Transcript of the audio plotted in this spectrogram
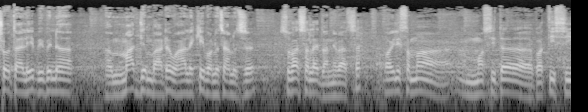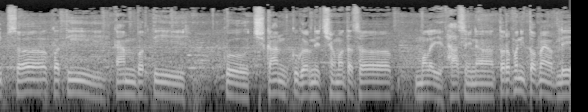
श्रोताले विभिन्न माध्यमबाट उहाँले के भन्न चाहनुहुन्छ सर? सुभाष सरलाई धन्यवाद छ अहिलेसम्म मसित कति सिप छ कति कामप्रतिको कामको गर्ने क्षमता छ मलाई थाहा छैन। तर पनि तपाईँहरूले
